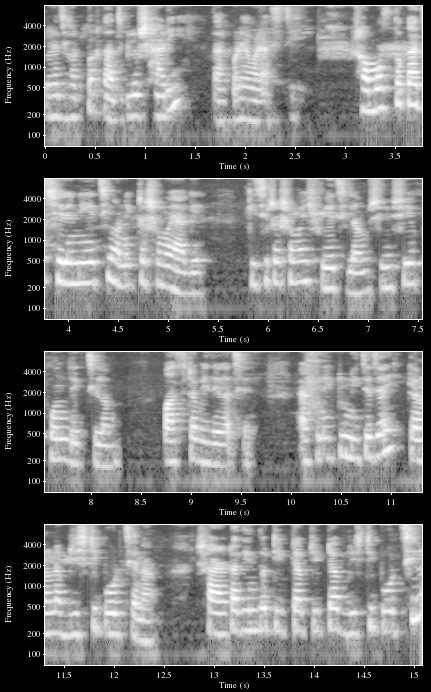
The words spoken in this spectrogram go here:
এবারে ঝটপট কাজগুলো সারি, তারপরে আবার আসছি। সমস্ত কাজ সেরে নিয়েছি অনেকটা সময় আগে। কিছুটা সময় শুয়েছিলাম, শুয়ে শুয়ে ফোন দেখছিলাম। পাঁচটা বেজে গেছে। এখন একটু নিচে যাই, কেননা বৃষ্টি পড়ছে না। সারাটা দিন তো টিপটাপ টিপটাপ বৃষ্টি পড়ছিল,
